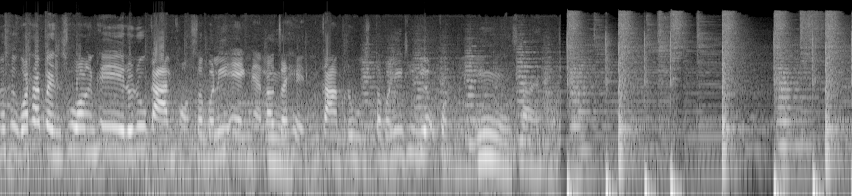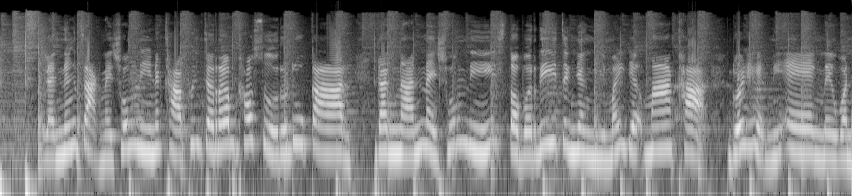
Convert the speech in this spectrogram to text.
ก็คือว่าถ้าเป็นช่วงที่ฤดูกาลของสตรอเบอรี่เองเนี่ยเราจะเห็นการประมูลสตรอเบอรี่ที่เยอะกว่านี้ อืมใช่ค่ะ และเนื่องจากในช่วงนี้นะคะ เพิ่งจะเริ่มเข้าสู่ฤดูกาลดังนั้นในช่วงนี้สตรอเบอรี่จึงยังมีไม่เยอะมากค่ะ ด้วยเหตุนี้เองในวัน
